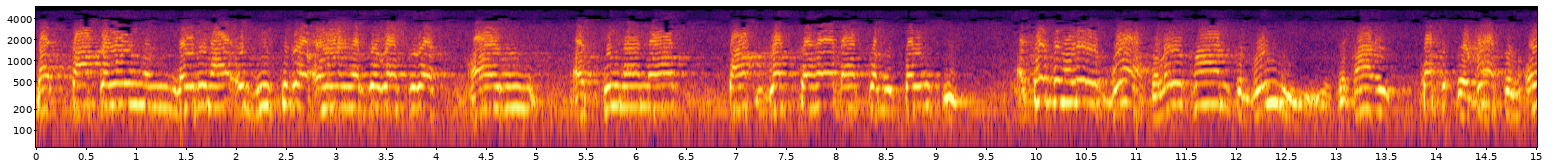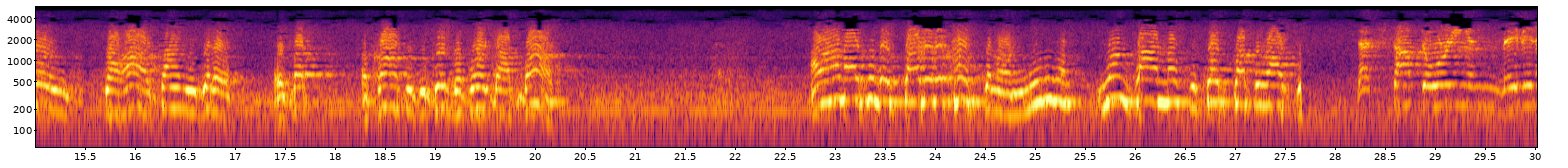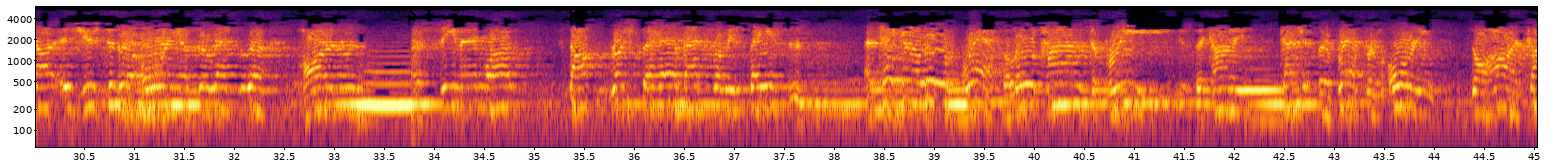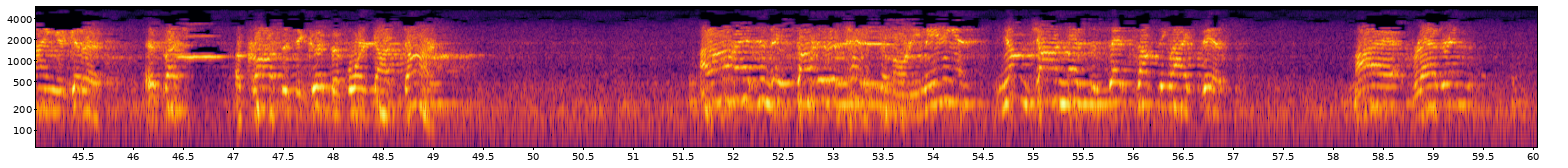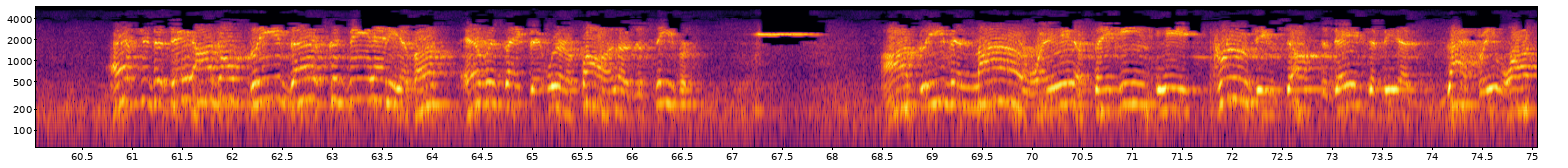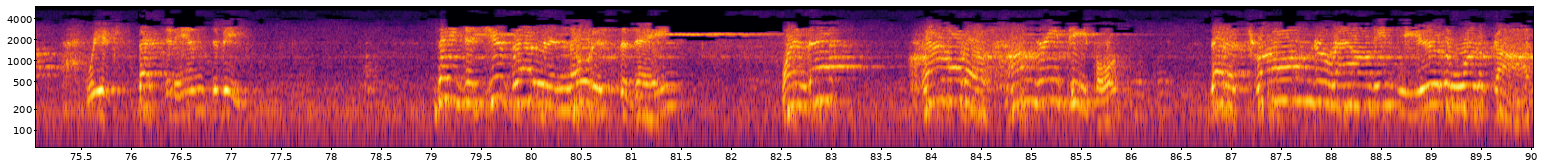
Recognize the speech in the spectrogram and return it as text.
that stopped oaring and maybe not was used to the oaring of the rest of the hardened uh, seamen there, stopped brushed the hair back from his face taken a little breath, a little time to breathe. They finally kept their breath from oaring so hard, trying to get a, as much across as he could before it got dark. And I imagine they started a testimony meeting, and young John must have said something like this. That stopped oaring and maybe not as used to the oaring as the rest of the hardened seaman was. Stopped and brushed the hair back from his face and, and taking a little breath, a little time to breathe, they kind of catching their breath from oaring so hard, trying to get a, as much across as he could before it got dark. I imagine they started a testimony Meaning, and young John must have said something like this My brethren, after today, I don't believe there could be any of us ever think that we're a fallen a deceiver. I believe in my way of thinking, he proved himself today to be exactly what we expected him to be. Say, did you, brethren, notice today when that crowd of hungry people that had thronged around him to hear the Word of God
